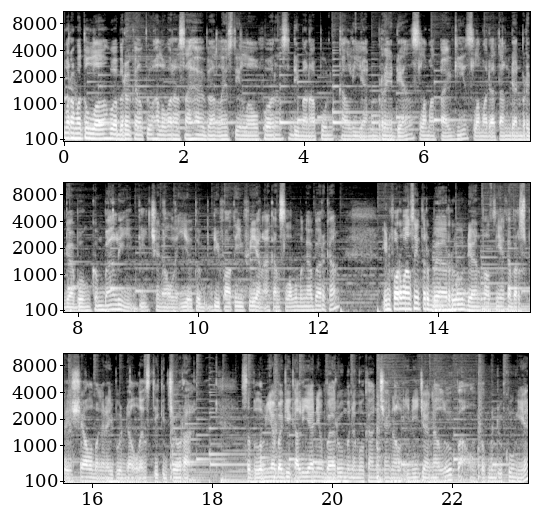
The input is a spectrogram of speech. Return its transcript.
warahmatullahi wabarakatuh. Halo para sahabat Lesti Lovers Di mana pun kalian berada Selamat pagi, selamat datang dan bergabung kembali Di channel Youtube Diva TV Yang akan selalu mengabarkan Informasi terbaru dan pastinya kabar spesial Mengenai Bunda Lesti Kejora. Sebelumnya bagi kalian yang baru menemukan channel ini Jangan lupa untuk mendukungnya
